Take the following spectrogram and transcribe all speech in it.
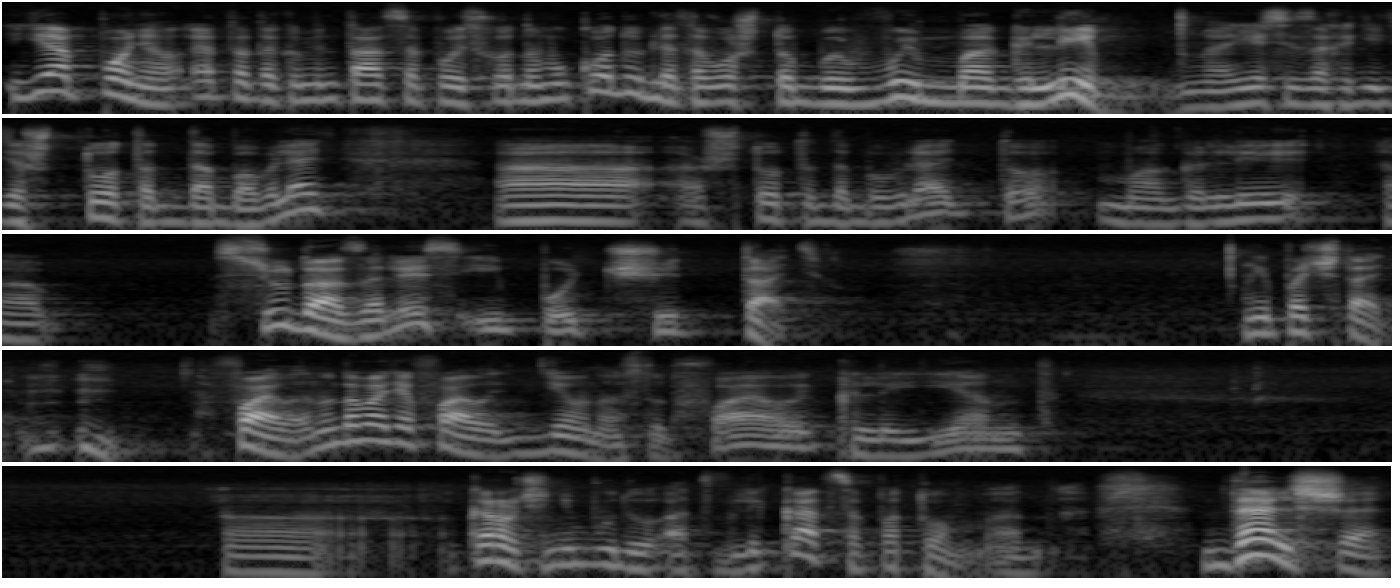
я понял, это документация по исходному коду для того, чтобы вы могли, если захотите что-то добавлять, а, что-то добавлять, то могли а, сюда залезть и почитать. И почитать. Файлы. Ну давайте файлы. Где у нас тут файлы? Клиент. Короче, не буду отвлекаться потом. Дальше.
